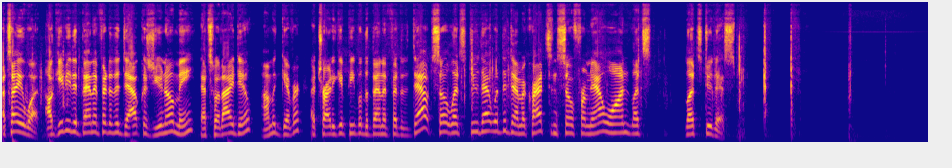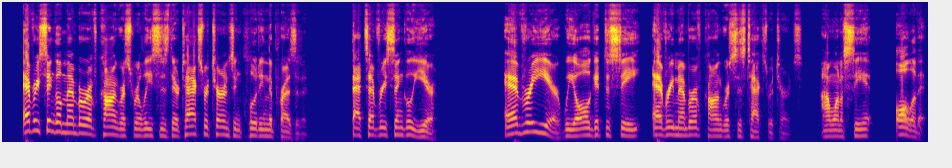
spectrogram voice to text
I'll tell you what, I'll give you the benefit of the doubt because you know me. That's what I do. I'm a giver. I try to give people the benefit of the doubt. So let's do that with the Democrats. And so from now on, let's let's do this. Every single member of Congress releases their tax returns, including the president. That's every single year. Every year, we all get to see every member of Congress's tax returns. I want to see it, all of it.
